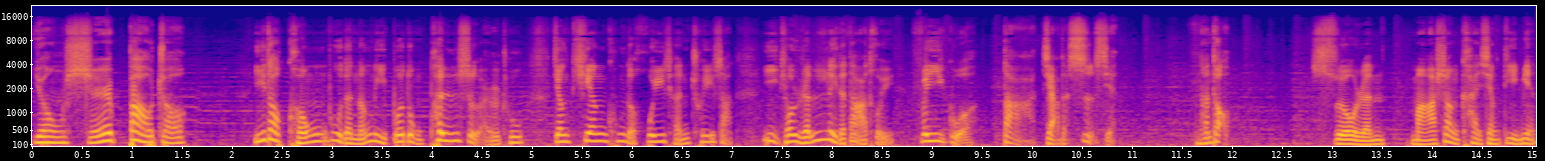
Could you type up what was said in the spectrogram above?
永石暴走。一道恐怖的能力波动喷射而出，将天空的灰尘吹散。一条人类的大腿飞过大家的视线。难道所有人马上看向地面，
